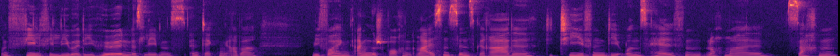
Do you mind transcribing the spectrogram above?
und viel, viel lieber die Höhen des Lebens entdecken. Aber wie vorhin angesprochen, meistens sind es gerade die Tiefen, die uns helfen, nochmal Sachen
